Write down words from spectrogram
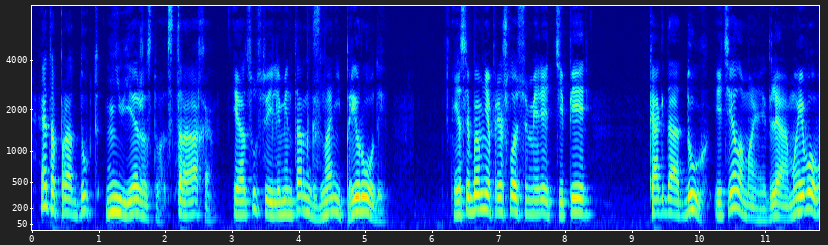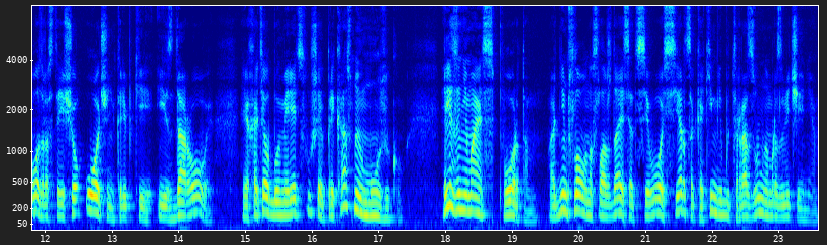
– это продукт невежества, страха и отсутствие элементарных знаний природы. Если бы мне пришлось умереть теперь, когда дух и тело мои для моего возраста еще очень крепки и здоровы, я хотел бы умереть, слушая прекрасную музыку или занимаясь спортом, одним словом наслаждаясь от всего сердца каким-нибудь разумным развлечением.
